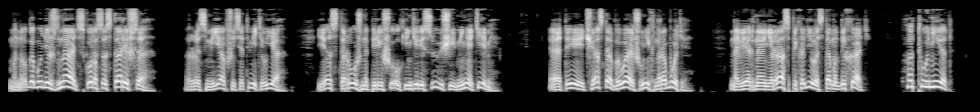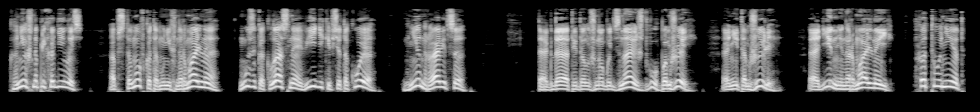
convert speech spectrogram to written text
Много будешь знать, скоро состаришься. Рассмеявшись, ответил я. Я осторожно перешел к интересующей меня теме. А ты часто бываешь у них на работе? Наверное, не раз приходилось там отдыхать. А то нет, конечно, приходилось. Обстановка там у них нормальная, музыка классная, видики, все такое. Мне нравится. Тогда ты, должно быть, знаешь двух бомжей. Они там жили. Один ненормальный. А то нет,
